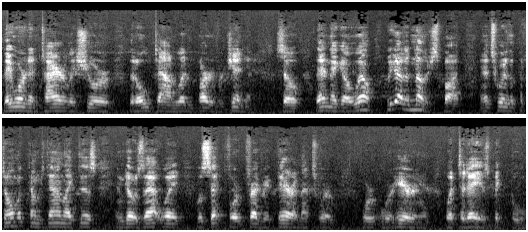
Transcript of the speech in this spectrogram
they weren't entirely sure that Old Town wasn't part of Virginia. So then they go, well, we got another spot, and it's where the Potomac comes down like this and goes that way. We'll set Fort Frederick there, and that's where we're, we're here in what today is Big Pool.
